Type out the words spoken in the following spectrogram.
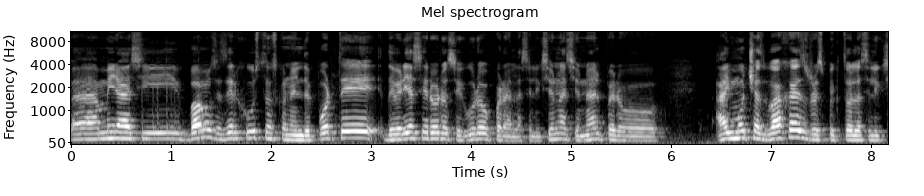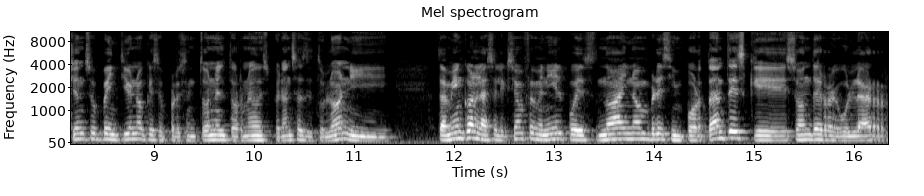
Ah, mira, si vamos a ser justos con el deporte, debería ser oro seguro para la selección nacional, pero hay muchas bajas respecto a la selección sub-21 que se presentó en el torneo de Esperanzas de Tulón y también con la selección femenil, pues no hay nombres importantes que son de regular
